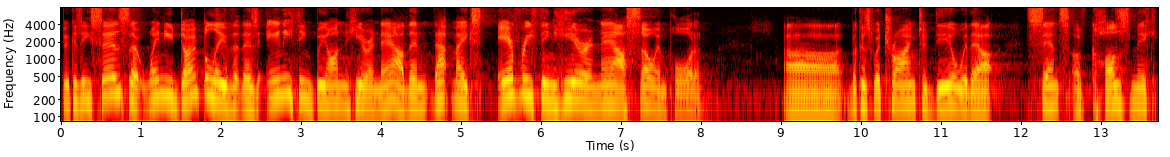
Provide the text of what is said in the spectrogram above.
because he says that when you don't believe that there's anything beyond here and now, then that makes everything here and now so important. Uh, because we're trying to deal with our sense of cosmic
